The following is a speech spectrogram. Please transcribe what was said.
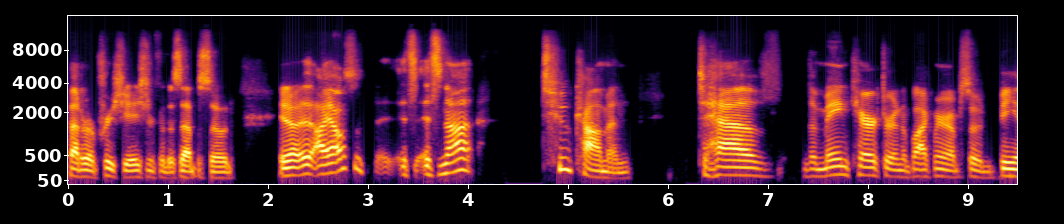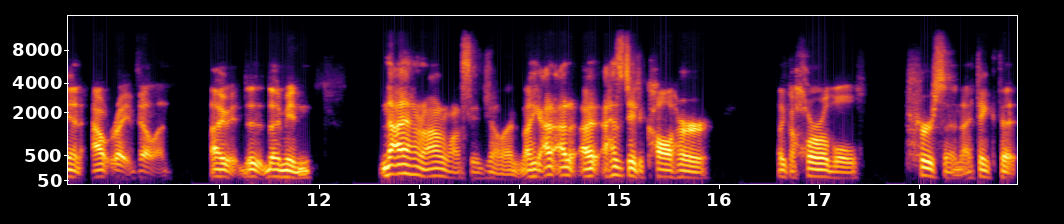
better appreciation for this episode. You know, I also it's it's not too common to have the main character in a Black Mirror episode be an outright villain. I I mean, no, I don't know. I don't want to say villain. Like I, I I hesitate to call her like a horrible person. I think that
